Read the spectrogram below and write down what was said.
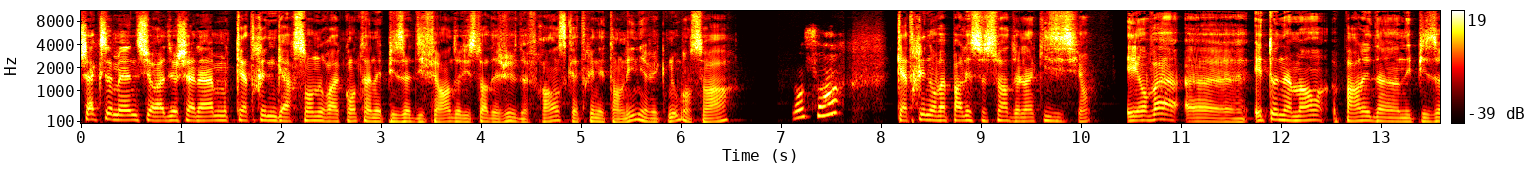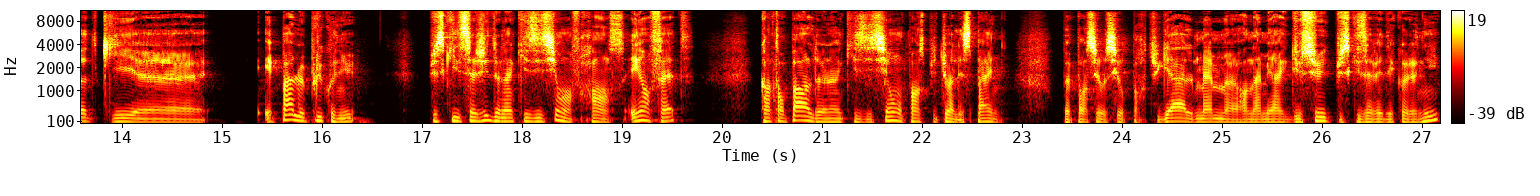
Chaque semaine sur Radio Shalom, Catherine Garçon nous raconte un épisode différent de l'histoire des Juifs de France. Catherine est en ligne avec nous. Bonsoir. Bonsoir. Catherine, on va parler ce soir de l'Inquisition. Et on va euh, étonnamment parler d'un épisode qui euh, est pas le plus connu, puisqu'il s'agit de l'Inquisition en France. Et en fait, quand on parle de l'Inquisition, on pense plutôt à l'Espagne. On peut penser aussi au Portugal, même en Amérique du Sud, puisqu'ils avaient des colonies.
